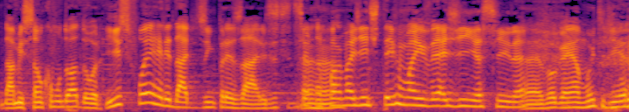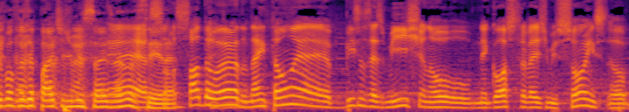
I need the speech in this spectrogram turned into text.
da missão como doador. E isso foi a realidade dos empresários. De certa uhum. forma, a gente teve uma invejinha assim, né? É, vou ganhar muito dinheiro e vou fazer parte de missões mesmo é, assim, só, né? Só doando, né? Então, é business as mission ou negócio através de missões, ou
